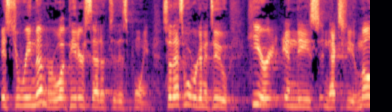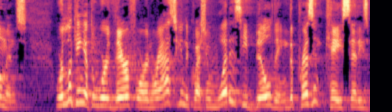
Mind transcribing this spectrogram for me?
is to remember what Peter said up to this point. So that's what we're going to do here in these next few moments. We're looking at the word therefore, and we're asking the question what is he building the present case that he's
